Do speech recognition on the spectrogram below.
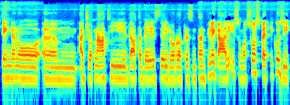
tengano ehm, aggiornati il database dei loro rappresentanti legali, insomma su aspetti così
